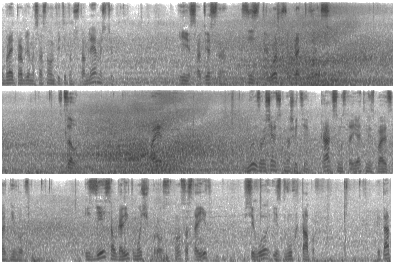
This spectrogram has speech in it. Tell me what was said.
убрать проблемы с основным аппетитом, с утомляемостью и, соответственно, снизить тревожность и убрать невроз в целом. Поэтому мы возвращаемся к нашей теме. Как самостоятельно избавиться от невроза. И здесь алгоритм очень прост. Он состоит всего из двух этапов. Этап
